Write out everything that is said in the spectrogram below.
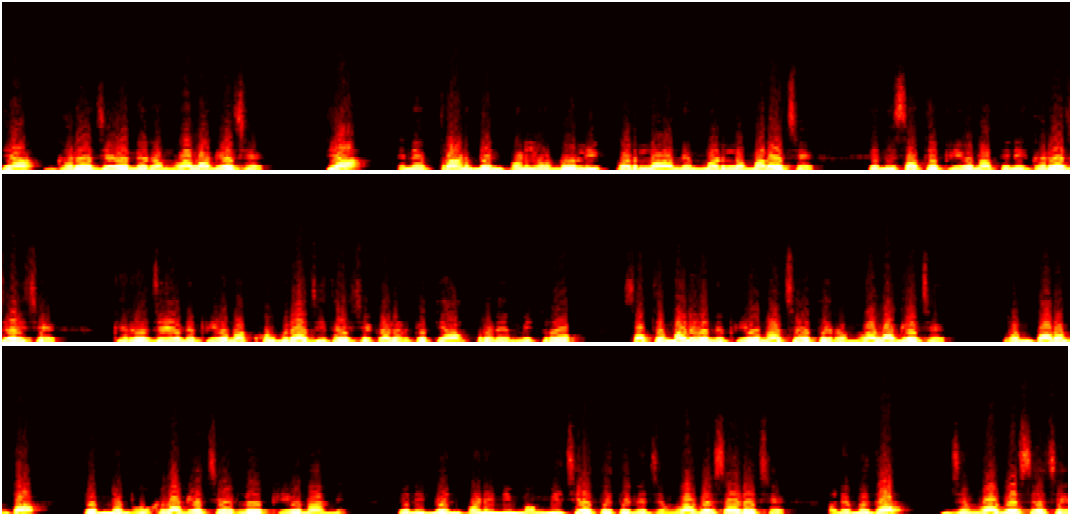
ત્યાં ઘરે જે એને રમવા લાગે છે, ત્યાં એને ત્રણ બેનપણીઓ ડોલી, પરલા અને મરલ મળે છે. તેની સાથે ફિયોના તેની ઘરે જાય છે. ઘરે જઈ અને ફિયોના ખૂબ રાજી થાય છે, કારણ કે ત્યાં ત્રણેય મિત્રો સાથે મળી અને ફિયોના છે તે રમવા લાગે છે. રમતા રમતા તેમને ભૂખ લાગે છે એટલે ફિયોના તેની બેનપણીની મમ્મી છે તે તેને જમવા બેસાડે છે અને બધા જમવા બેસે છે.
